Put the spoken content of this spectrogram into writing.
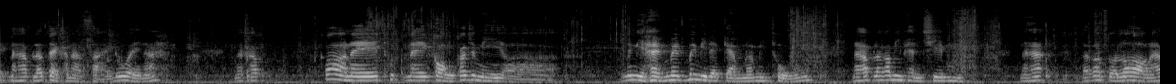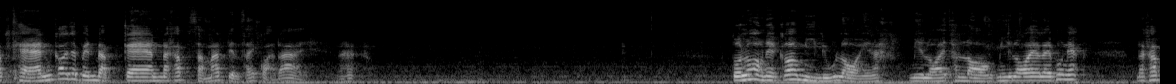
ตรนะครับ แล้วแต่ขนาดสายด้วยนะนะครับ ก็ในทุกในกล่องก็จะมีเอ่อไม่มีไม่ไม่มีไดแกรมนะมีถุงนะครับ แล้วก็มีแผ่นชิมนะฮะแล้วก็ตัวลอกนะครับ แขนก็จะเป็นแบบแกนนะครับ สามารถเปลี่ยนซ้ายขวาได้นะฮะตัวลอกเนี่ยก็มีริ้วรอยนะ มีรอยถลอกมีรอยอะไรพวกเนี้ยนะครับ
